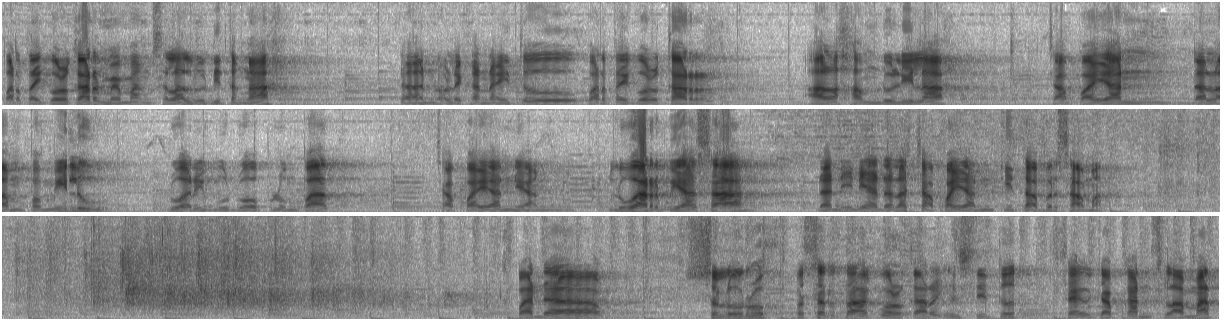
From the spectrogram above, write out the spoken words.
Partai Golkar memang selalu di tengah dan oleh karena itu Partai Golkar alhamdulillah capaian dalam pemilu 2024 capaian yang luar biasa dan ini adalah capaian kita bersama. Kepada seluruh peserta Golkar Institute saya ucapkan selamat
